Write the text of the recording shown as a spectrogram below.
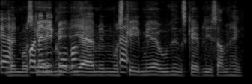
Ja, men måske, me- ja, men måske ja. mere uvidenskabelige sammenhæng.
